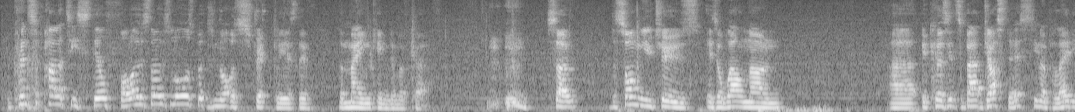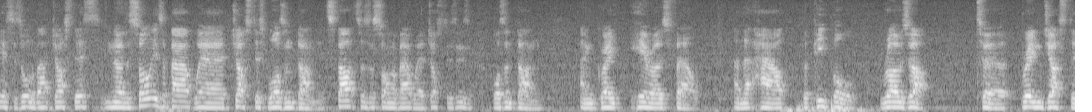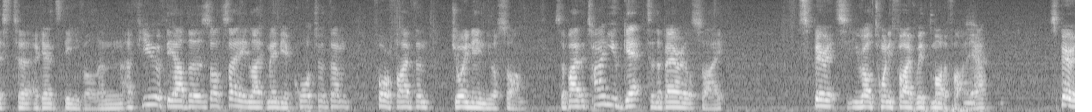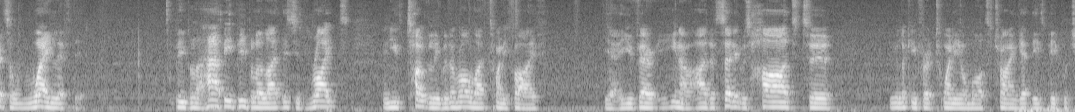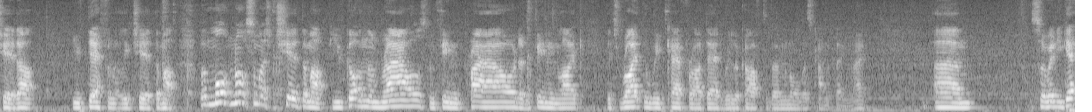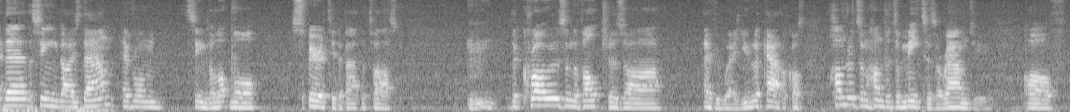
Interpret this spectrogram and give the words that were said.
The principality still follows those laws, but not as strictly as the the main kingdom of Kurth. so, the song you choose is a well-known uh, because it's about justice. You know, Palladius is all about justice. You know, the song is about where justice wasn't done. It starts as a song about where justice is, wasn't done, and great heroes fell, and that how the people rose up to bring justice to against evil. And a few of the others, I'd say like maybe a quarter of them, four or five of them, join in your song. So by the time you get to the burial site, spirits you roll 25 with modifier, yeah? Yeah. Spirits are way lifted. People are happy, people are like, this is right, and you've totally, with a roll like 25, yeah, you very, you know, I'd have said it was hard to, you were looking for a 20 or more to try and get these people cheered up. You've definitely cheered them up. But more, not so much cheered them up, you've gotten them roused and feeling proud and feeling like it's right that we care for our dead, we look after them, and all this kind of thing, right? Um, so when you get there, the singing dies down. Everyone seems a lot more spirited about the task. the crows and the vultures are everywhere. You look out across hundreds and hundreds of meters around you of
